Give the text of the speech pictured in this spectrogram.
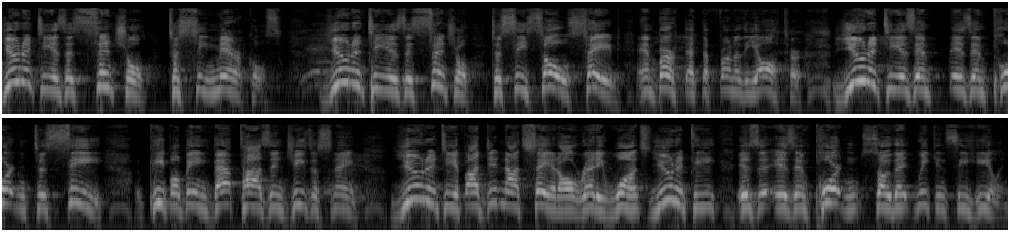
Unity is essential to see miracles. Unity is essential to see souls saved and birthed at the front of the altar. Unity is, in, is important to see people being baptized in Jesus' name. Unity, if I did not say it already once, unity is, is important so that we can see healing.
